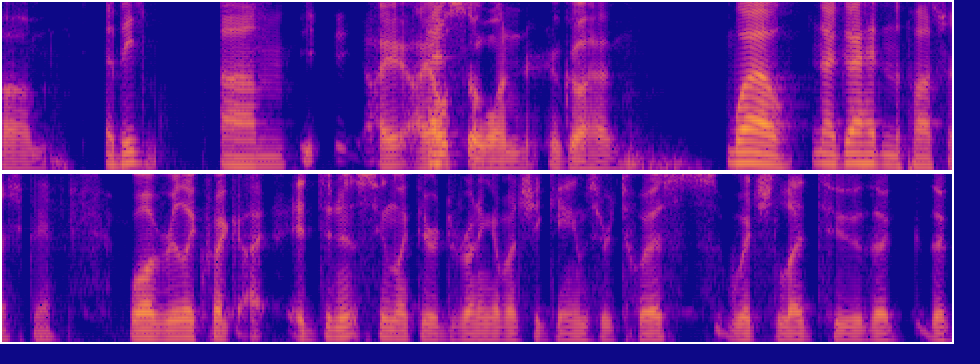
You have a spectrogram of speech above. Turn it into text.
Um, abysmal um I, I And- also wonder. Go ahead. well no go ahead in the pass rush griff Well, really quick, I, it didn't seem like they were running a bunch of games or twists, which led to the the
